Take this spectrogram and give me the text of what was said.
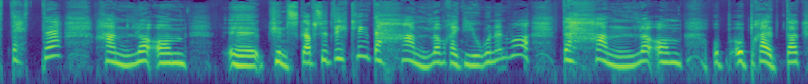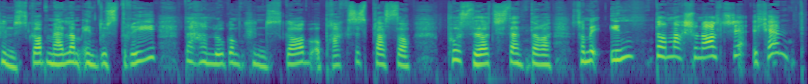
at dette handler om eh, kunnskapsutvikling, det handler om regionen vår, det handler om å, å bredde kunnskap mellom industri, det handler også om kunnskap og praksisplasser på Search-senteret, som er internasjonalt kjent. kjent.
